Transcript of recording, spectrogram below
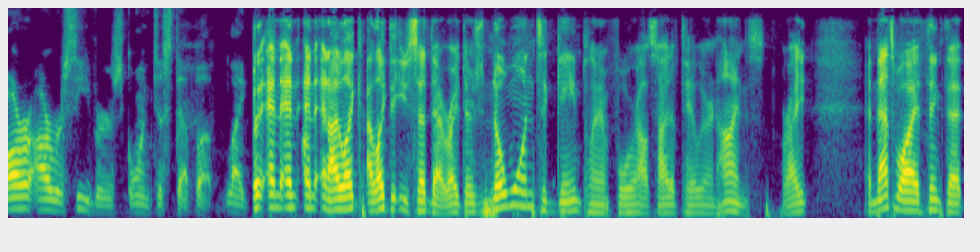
are our receivers going to step up? Like, But and, and, and, and I like I like that you said that, right? There's no one to game plan for outside of Taylor and Hines, right? And that's why I think that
